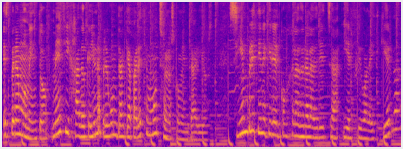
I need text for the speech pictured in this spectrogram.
espera un momento. Me he fijado que hay una pregunta que aparece mucho en los comentarios. ¿Siempre tiene que ir el congelador a la derecha y el frigo a la izquierda?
